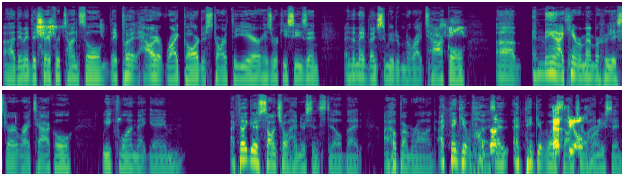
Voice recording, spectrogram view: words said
Uh, they made the trade for Tunsil. They put Howard at right guard to start the year, his rookie season, and then they eventually moved him to right tackle. Um, and man, I can't remember who they started right tackle week one that game. I feel like it was Sancho Henderson still, but I hope I'm wrong. I think it was. I, I think it was That Sancho feels right. Henderson.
